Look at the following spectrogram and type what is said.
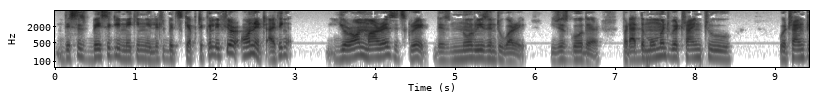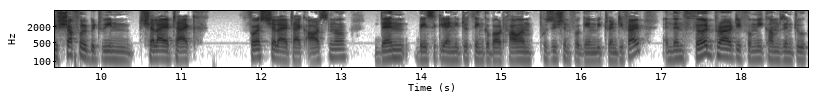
this is basically making me a little bit skeptical. If you're on it, I think you're on Mahrez. It's great. There's no reason to worry. You just go there. But at the moment, we're trying to we're trying to shuffle between shall I attack first? Shall I attack Arsenal? Then basically, I need to think about how I'm positioned for game week 25. And then third priority for me comes into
